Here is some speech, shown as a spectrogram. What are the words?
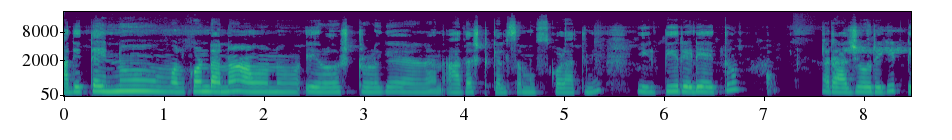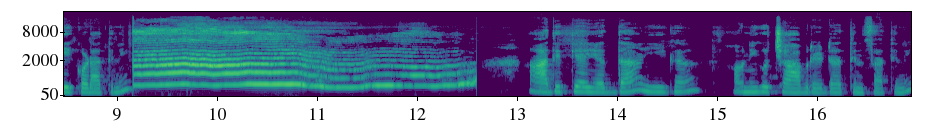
ಆದಿತ್ಯ ಇನ್ನೂ ಮಲ್ಕೊಂಡಾನ, ಅವನು ಇರೋಷ್ಟರೊಳಗೆ ನಾನು ಆದಷ್ಟು ಕೆಲಸ ಮುಗಿಸ್ಕೊಳತ್ತೀನಿ ಈಗ ಟೀ ರೆಡಿ ಆಯಿತು. ರಾಜು ಅವರಿಗೆ ಟೀ ಕೊಡಾತೀನಿ. ಆದಿತ್ಯ ಎದ್ದ, ಈಗ ಅವನಿಗೂ ಚಾ ಬ್ರೆಡ್ ತಿನ್ಸಾತೀನಿ.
